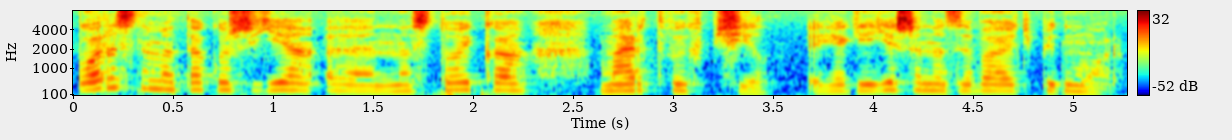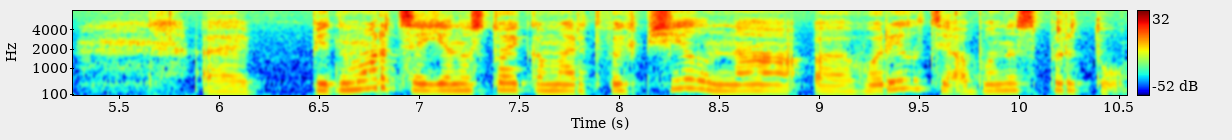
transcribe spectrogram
Корисними також є е, настойка мертвих пчіл, як її ще називають підмор. Е, Підмор це є настойка мертвих пчіл на е, горілці або на спирту.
